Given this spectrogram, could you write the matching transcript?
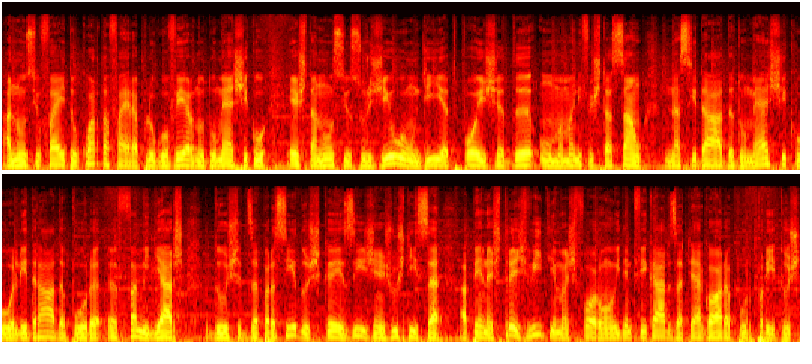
Anúncio feito quarta-feira pelo governo do México. Este anúncio surgiu um dia depois de uma manifestação na cidade do México, liderada por eh, familiares dos desaparecidos que exigem justiça. Apenas três vítimas foram identificadas até agora por peritos.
